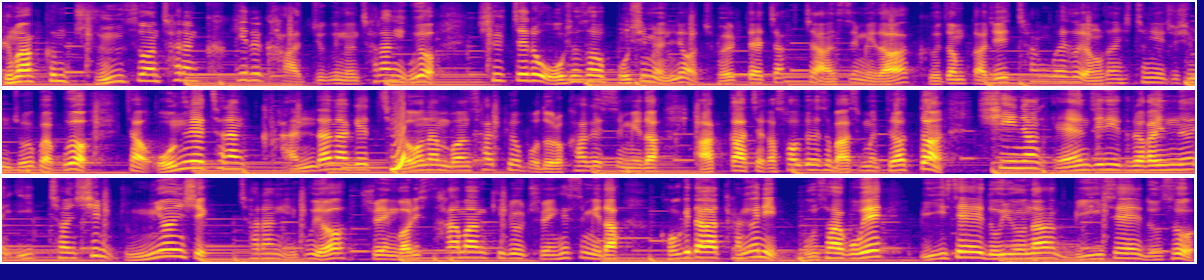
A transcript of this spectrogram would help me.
그만큼 준수한 차량 크기를 가지고 있는 차량 이고요. 실제로 오셔서 보시면요. 절대 작지 않습니다. 그 점까지 참고해서 영상 시청해 주시면 좋을 것 같고요. 자, 오늘의 차량 간단하게 재원 한번 살펴보도록 하겠습니다. 아까 제가 서두에서 말씀을 드렸던 신형 엔진이 들어가 있는 2016년식 차량이고요. 주행거리 4만 킬로를 주행했습니다. 거기다가 당연히 무사고에 미세 누유나 미세 누수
